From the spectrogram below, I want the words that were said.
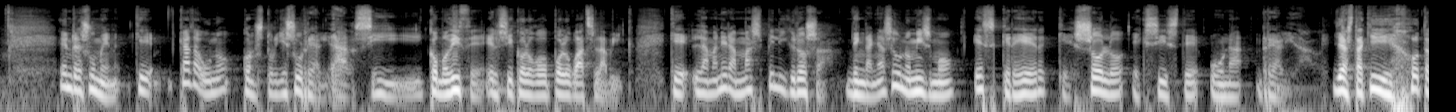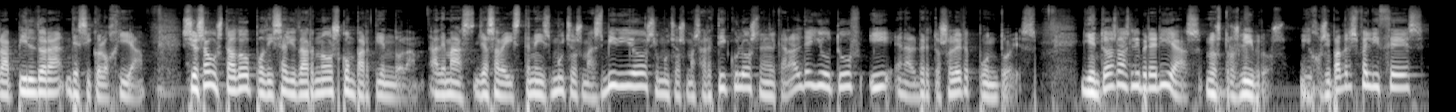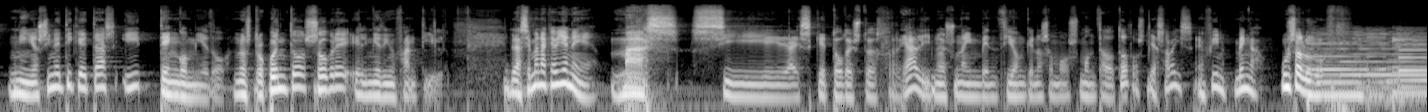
En resumen, que cada uno construye su realidad, sí, como dice el psicólogo Paul Watzlawick, que la manera más peligrosa de engañarse a uno mismo es creer que solo existe una realidad. Y hasta aquí otra píldora de psicología. Si os ha gustado podéis ayudarnos compartiéndola. Además, ya sabéis, tenéis muchos más vídeos y muchos más artículos en el canal de YouTube y en albertosoler.es. Y en todas las librerías, nuestros libros, Hijos y Padres Felices, Niños sin Etiquetas y Tengo Miedo, nuestro cuento sobre el miedo infantil. La semana que viene, más, si es que todo esto es real y no es una invención que nos hemos montado todos, ya sabéis. En fin, venga, un saludo.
